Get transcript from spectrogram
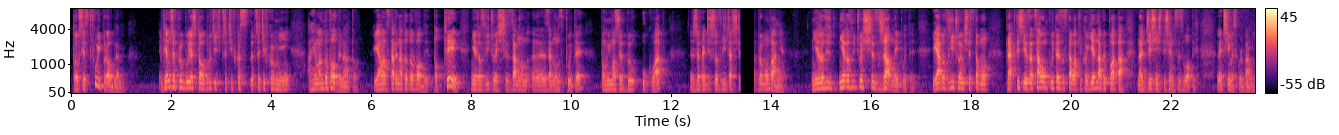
to już jest twój problem. Wiem, że próbujesz to obrócić przeciwko, przeciwko mi, ale ja mam dowody na to. Ja mam stary na to dowody. To ty nie rozliczyłeś się ze mną, e, ze mną z płyty, pomimo że był układ, że będziesz rozliczać się za promowanie. Nie, rozli- nie rozliczyłeś się z żadnej płyty. Ja rozliczyłem się z tobą praktycznie za całą płytę, została tylko jedna wypłata na 10 tysięcy złotych. Lecimy z kurwami.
